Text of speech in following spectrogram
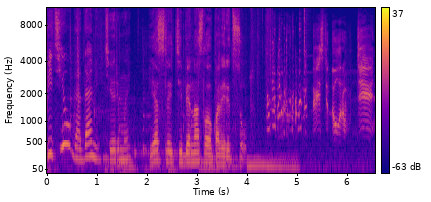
пятью годами тюрьмы. Если тебе на слово поверит суд. 200 долларов в день,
